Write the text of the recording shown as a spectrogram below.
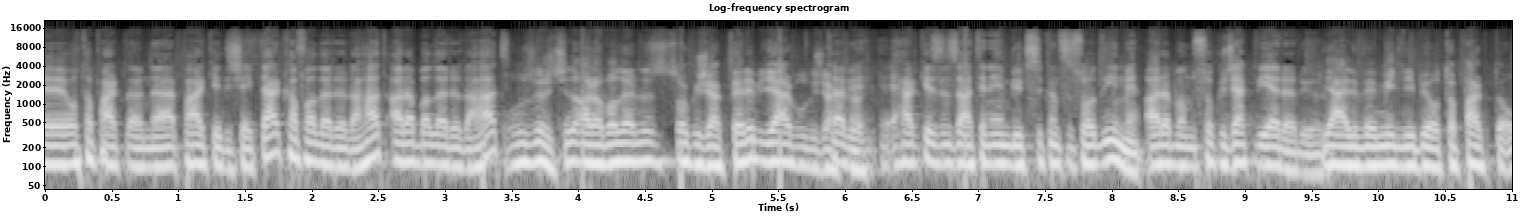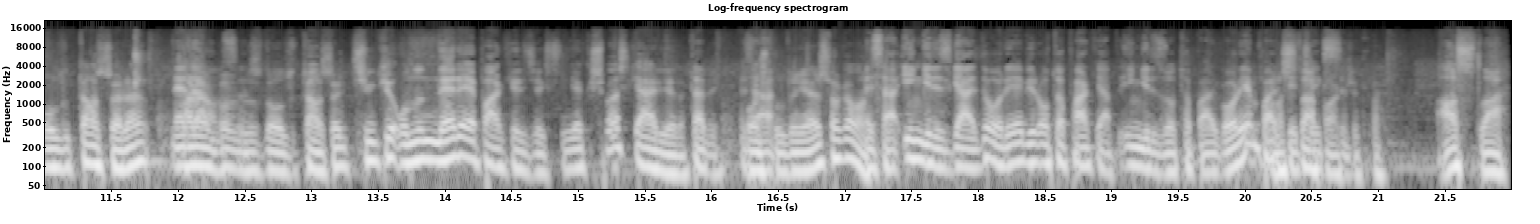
e, otoparklarına park edecekler. Kafaları rahat, arabaları rahat. Huzur için arabalarınızı sokacakları bir yer bulacaklar. Tabii herkesin zaten en büyük sıkıntısı o değil mi? Arabamı sokacak bir yer arıyorum. Yerli ve milli bir otoparkta olduktan sonra Neden arabamızda olsun? olduktan sonra çünkü onu nereye park edeceksin yakışmaz ki her yere. Tabii. Boş Mesela- bulduğun yere sokamaz. Mesela İngiliz geldi oraya bir otopark yaptı. İngiliz otoparkı. Oraya mı park Asla edeceksin? park etme. Asla.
